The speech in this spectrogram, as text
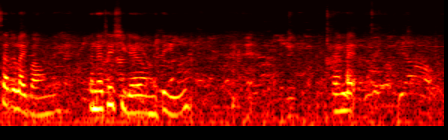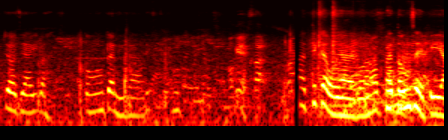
ဆက်တက်လိုက်ပါအောင်မယ်ဘယ်နှစ်ထိပ်ရှိလဲတော့မသိဘူးဒါပေမဲ့ကြော်ကြကြီးပါအ ကုန်လုံးတက်နေတာလေတစ်ကက်ဝယ်ရတယ်ပေါ့နော်ဘတ်30ပေးရ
